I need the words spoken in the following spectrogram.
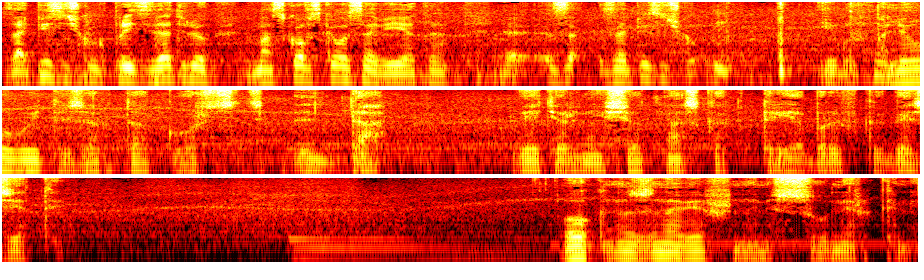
Записочку к председателю Московского Совета. Э, за- Записочку... И выплевывает изо рта горсть льда. Ветер несет нас, как три обрывка газеты. Окна занавешенными сумерками.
